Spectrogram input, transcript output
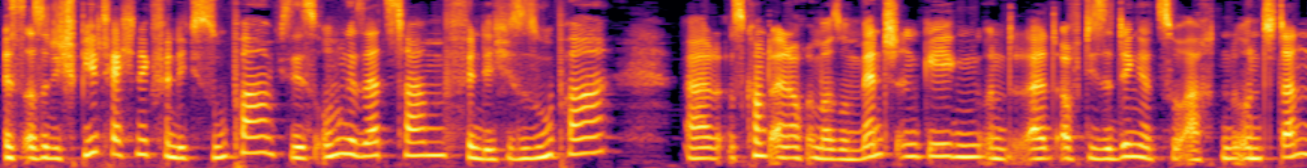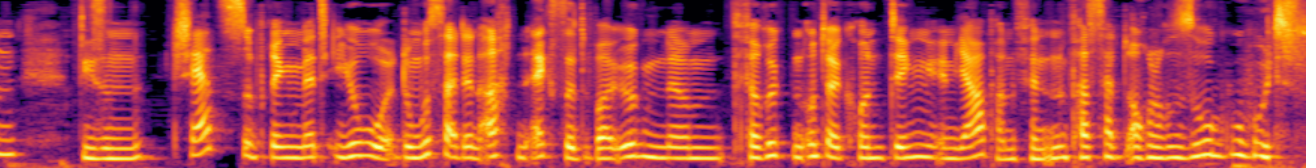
ist also die Spieltechnik finde ich super, wie sie es umgesetzt haben, finde ich super. Äh, es kommt einem auch immer so ein Mensch entgegen und halt auf diese Dinge zu achten und dann diesen Scherz zu bringen mit, jo, du musst halt den achten Exit bei irgendeinem verrückten Untergrundding in Japan finden, passt halt auch noch so gut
